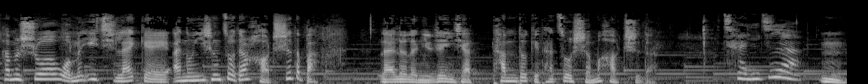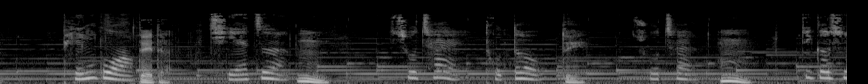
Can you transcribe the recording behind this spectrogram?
他们说：“我们一起来给安东医生做点好吃的吧。”来，乐乐，你认一下，他们都给他做什么好吃的？橙子。嗯。苹果。对的。茄子。嗯。蔬菜，土豆。对。蔬菜。嗯。这个是。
